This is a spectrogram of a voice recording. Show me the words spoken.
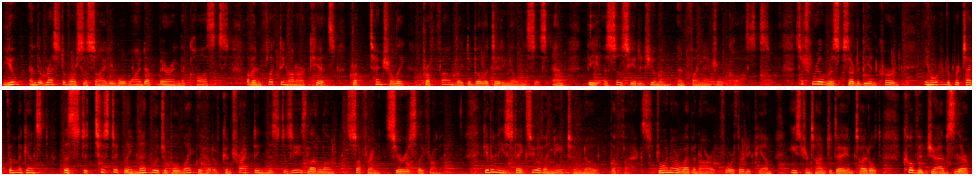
you and the rest of our society will wind up bearing the costs of inflicting on our kids potentially profoundly debilitating illnesses and the associated human and financial costs. Such real risks are to be incurred in order to protect them against the statistically negligible likelihood of contracting this disease, let alone suffering seriously from it. Given these stakes, you have a need to know the facts. Join our webinar at 4:30 p.m. Eastern Time today entitled COVID Jabs They're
